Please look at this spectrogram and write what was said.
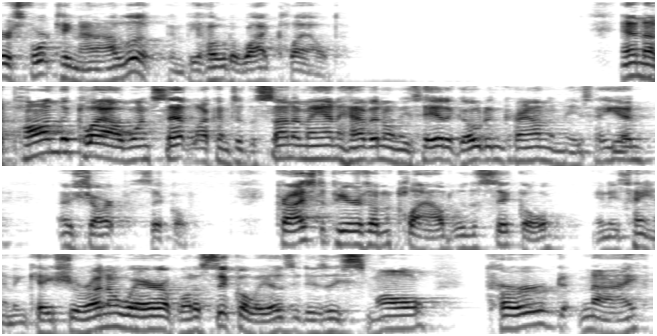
Verse 14, and I looked, and behold, a white cloud. And upon the cloud one sat like unto the Son of Man, having on his head a golden crown, and in his hand a sharp sickle. Christ appears on a cloud with a sickle in his hand. In case you're unaware of what a sickle is, it is a small curved knife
